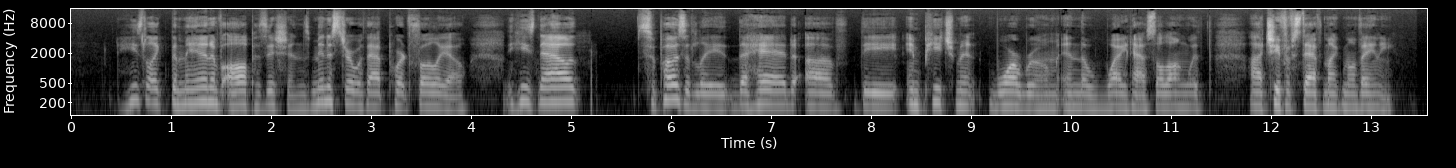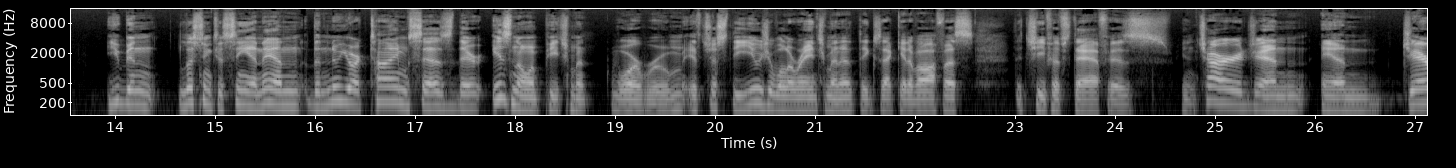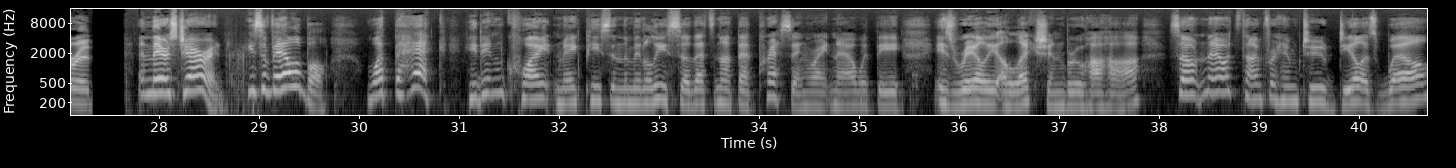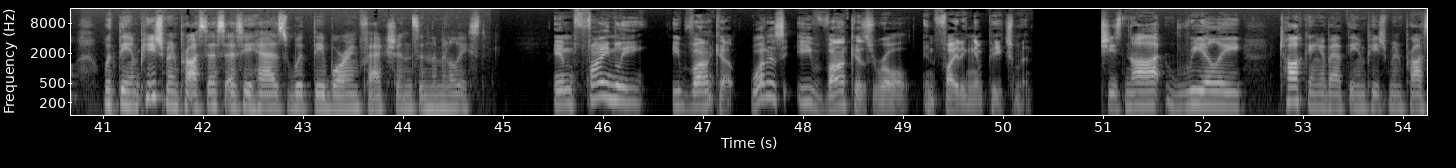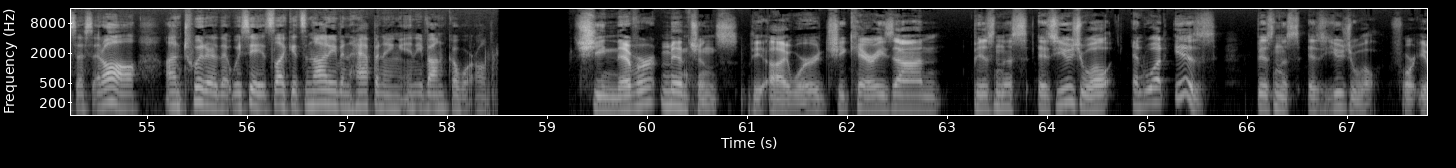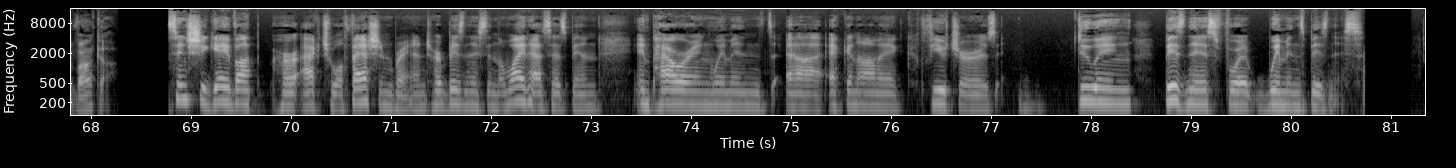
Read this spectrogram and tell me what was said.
He's like the man of all positions, minister without portfolio. He's now supposedly the head of the impeachment war room in the White House, along with uh, Chief of Staff Mike Mulvaney. You've been listening to CNN. The New York Times says there is no impeachment war room. It's just the usual arrangement at the executive office. The chief of staff is in charge, and and Jared. And there's Jared. He's available what the heck? He didn't quite make peace in the Middle East, so that's not that pressing right now with the Israeli election brouhaha. So now it's time for him to deal as well with the impeachment process as he has with the warring factions in the Middle East. And finally, Ivanka. What is Ivanka's role in fighting impeachment? She's not really talking about the impeachment process at all on Twitter that we see. It's like it's not even happening in Ivanka world. She never mentions the I word. She carries on business as usual. And what is business as usual for Ivanka? Since she gave up her actual fashion brand, her business in the White House has been empowering women's uh, economic futures, doing business for women's business.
